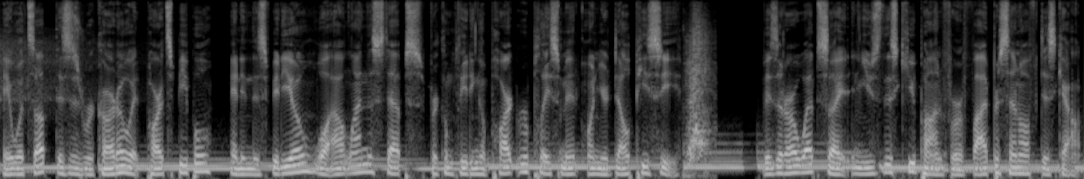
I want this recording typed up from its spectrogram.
Hey, what's up? This is Ricardo at Parts People, and in this video, we'll outline the steps for completing a part replacement on your Dell PC. Visit our website and use this coupon for a 5% off discount.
